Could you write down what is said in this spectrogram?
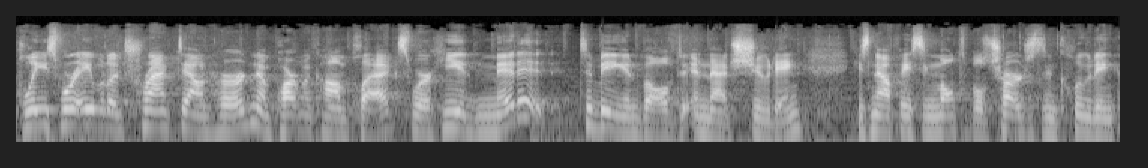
Police were able to track down Heard in an apartment complex where he admitted to being involved in that shooting. He's now facing multiple charges, including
